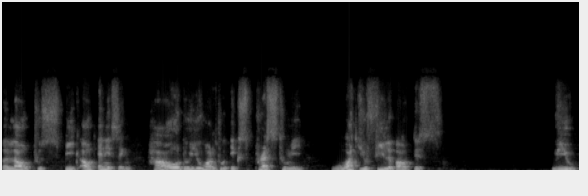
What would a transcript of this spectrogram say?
allowed to speak out anything. How do you want to express to me what you feel about this view?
